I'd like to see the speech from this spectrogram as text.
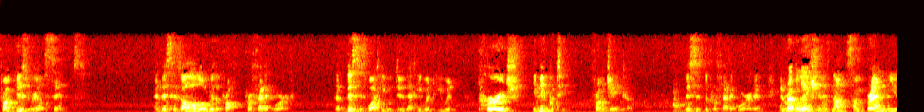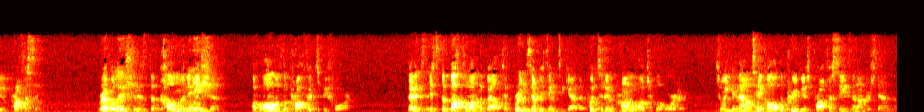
from Israel's sins. And this is all over the prophetic word. That this is what he would do, that he would he would purge iniquity from Jacob. This is the prophetic word. And, and Revelation is not some brand new prophecy. Revelation is the culmination of all of the prophets before. That it's, it's the buckle on the belt. It brings everything together, puts it in chronological order. So we can now take all the previous prophecies and understand them.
